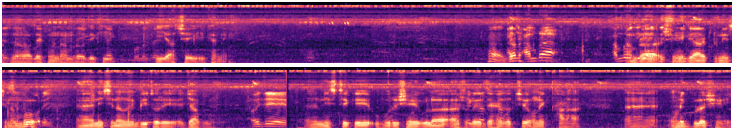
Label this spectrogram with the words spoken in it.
আপনারাও দেখুন আমরাও দেখি কি আছে এখানে। আচ্ছা, আমরা। সিঁড়ি দিয়ে আরেকটু নিচে নামবো? হ্যাঁ, নিচে নামে ভিতরে যাব। ওই যে নিচ থেকে উপরে সিঁড়িগুলো আসলে দেখা যাচ্ছে অনেক খাড়া। আহ, অনেকগুলো সিঁড়ি।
